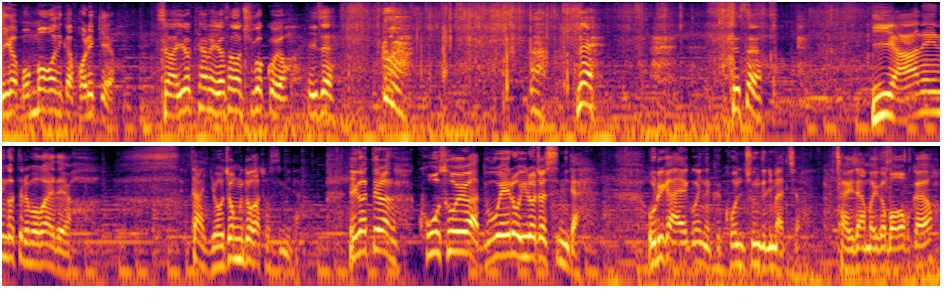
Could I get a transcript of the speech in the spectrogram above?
이거 못 먹으니까 버릴게요. 자, 이렇게 하면 여성은 죽었고요. 이제 네, 됐어요. 이 안에 있는 것들을 먹어야 돼요. 딱 요 정도가 좋습니다. 이것들은 고소해와 누에로 이루어져 있습니다. 우리가 알고 있는 그 곤충들이 맞죠. 자, 이제 한번 이거 먹어볼까요?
